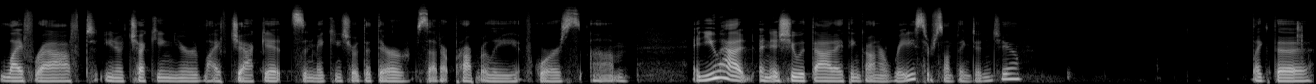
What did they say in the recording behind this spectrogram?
life raft, you know, checking your life jackets and making sure that they're set up properly, of course. Um, and you had an issue with that, I think, on a race or something, didn't you? Like the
